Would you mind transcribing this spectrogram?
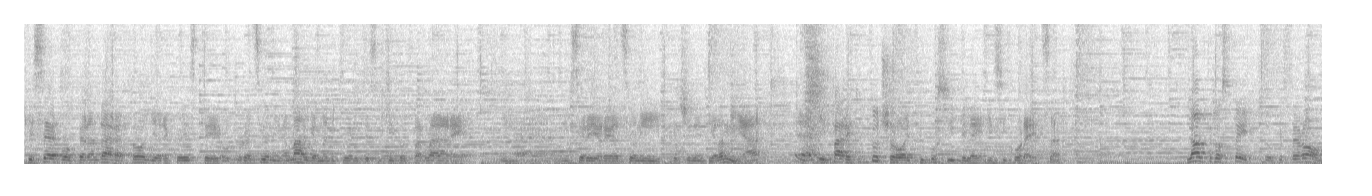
che servono per andare a togliere queste otturazioni in amalgama di cui avete sentito parlare in eh, una serie di relazioni precedenti alla mia eh, e fare tutto ciò il più possibile in sicurezza. L'altro aspetto che però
